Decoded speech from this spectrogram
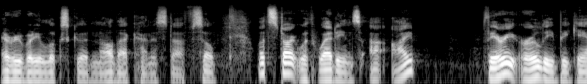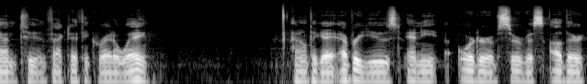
everybody looks good and all that kind of stuff. So let's start with weddings. I, I very early began to, in fact, I think right away, I don't think I ever used any order of service other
